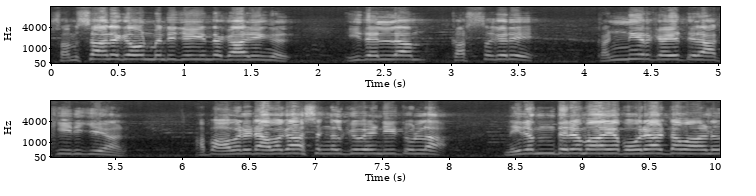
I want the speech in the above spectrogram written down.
സംസ്ഥാന ഗവൺമെന്റ് ചെയ്യുന്ന കാര്യങ്ങൾ ഇതെല്ലാം കർഷകരെ കണ്ണീർ കയത്തിലാക്കിയിരിക്കുകയാണ്. അപ്പോൾ അവരുടെ അവകാശങ്ങൾക്ക് വേണ്ടിയിട്ടുള്ള നിരന്തരമായ പോരാട്ടമാണ്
